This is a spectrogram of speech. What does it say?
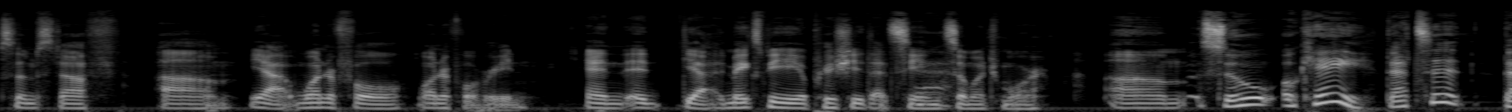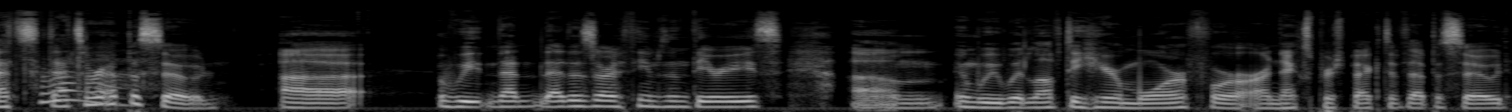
some stuff. Um, yeah, wonderful, wonderful read, and it yeah, it makes me appreciate that scene Yeah. so much more. Um, so okay, that's it. That's that's our episode. Uh, we that that is our themes and theories. Um, and we would love to hear more for our next perspective episode.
